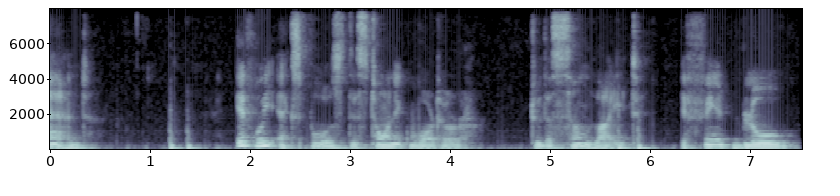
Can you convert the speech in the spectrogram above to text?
And if we expose this tonic water to the sunlight, a faint blue,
